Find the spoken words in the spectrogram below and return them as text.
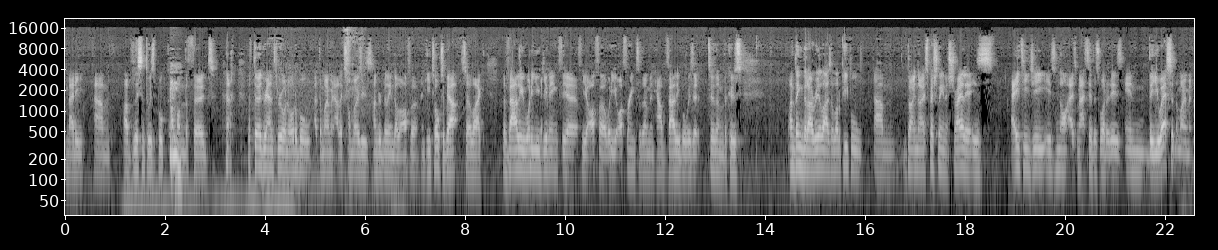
Maddie. Um, I've listened to his book. I'm on the third, the third round through on Audible at the moment. Alex Hormozi's hundred million dollar offer, and he talks about so like the value. What are you giving for your for your offer? What are you offering to them, and how valuable is it to them? Because one thing that I realize a lot of people um, don't know, especially in Australia, is ATG is not as massive as what it is in the US at the moment.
